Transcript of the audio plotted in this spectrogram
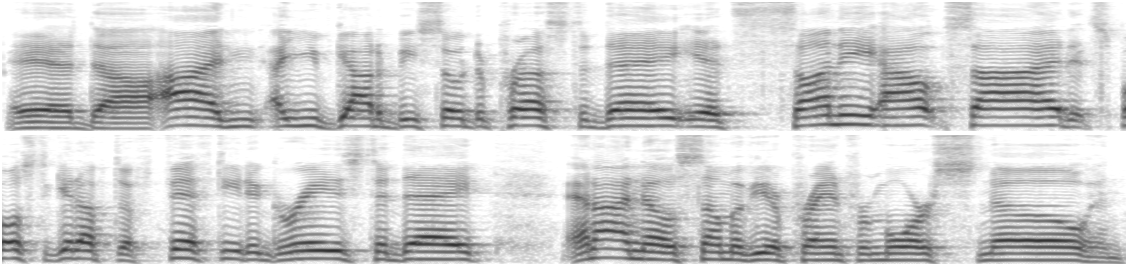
And uh, I, you've got to be so depressed today. It's sunny outside. It's supposed to get up to 50 degrees today. And I know some of you are praying for more snow and,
